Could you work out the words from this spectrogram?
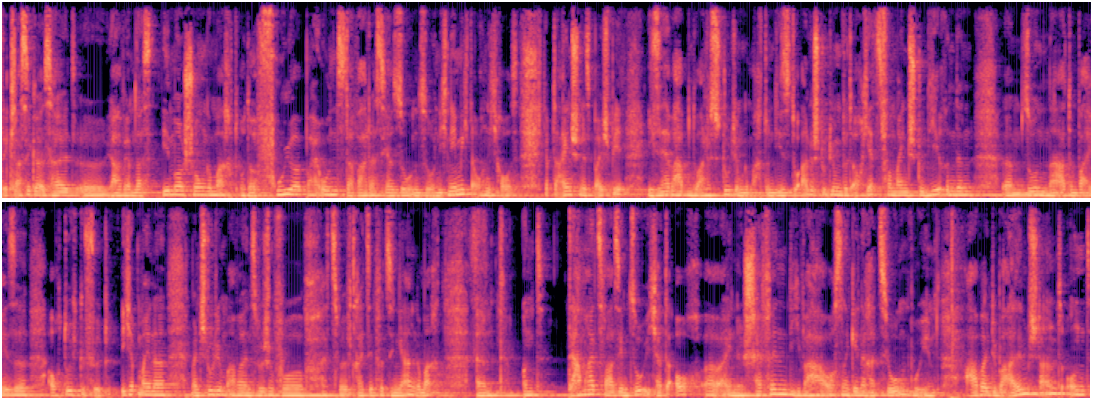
der Klassiker ist halt, äh, ja, wir haben das immer schon gemacht oder früher bei uns, da war das ja so und so. Und ich nehme mich da auch nicht raus. Ich habe da ein schönes Beispiel. Ich selber habe ein duales Studium gemacht und dieses duale Studium wird auch jetzt von meinen Studierenden ähm, so in einer Art und Weise auch durchgeführt. Ich habe meine mein Studium aber inzwischen vor 12, 13, 14 Jahren gemacht ähm, und damals war es eben so, ich hatte auch äh, eine Chefin, die war aus einer Generation, wo eben Arbeit über allem stand und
